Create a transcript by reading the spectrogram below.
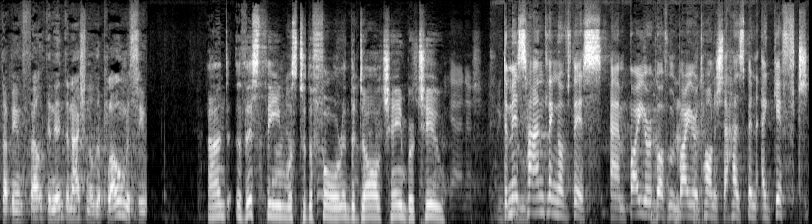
that are being felt in international diplomacy. And this theme was to the fore in the Dáil chamber too. The mishandling of this um, by your government, by your Taoiseach, has been a gift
